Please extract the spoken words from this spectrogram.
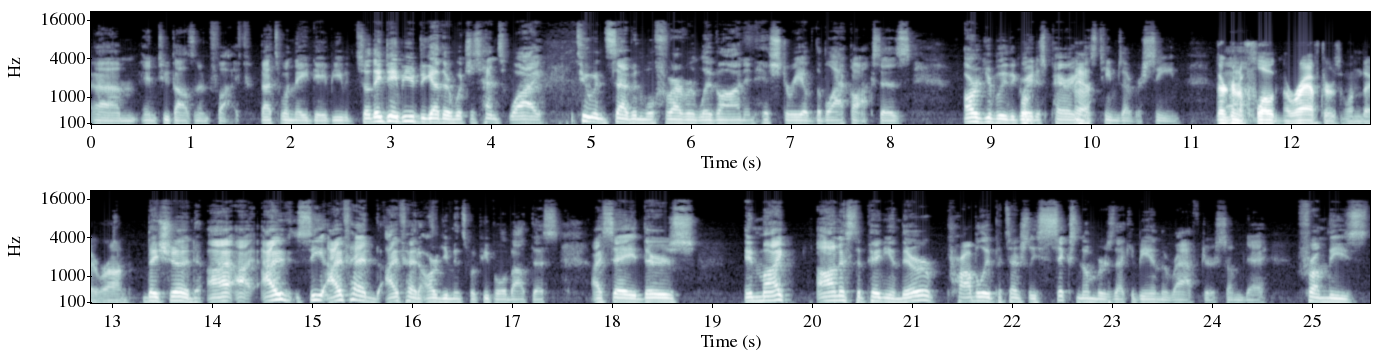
um, in 2005. That's when they debuted. So they debuted together, which is hence why two and seven will forever live on in history of the Blackhawks as arguably the greatest pairing yeah. this team's ever seen. They're gonna Uh, float in the rafters one day, Ron. They should. I, I I see. I've had I've had arguments with people about this. I say there's, in my honest opinion, there are probably potentially six numbers that could be in the rafters someday from these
